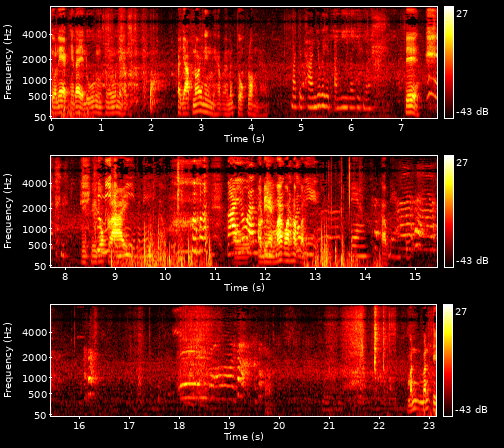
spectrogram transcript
ตัวแรกให้ได้รู้หูเนี่ยครับ ขยับน้อยหนึงนี่ครับให้มันตกร่องนะครับ มาจะทานอยู่ไปเห็ดอันนี้ไปเห็ดเนี่ยเต้นี่คือยกลายนี่แบบนี้ครับไปยุวันเอาแดงมากกว่าครับก่อนแดงครับแดงสุดมันมันสิ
